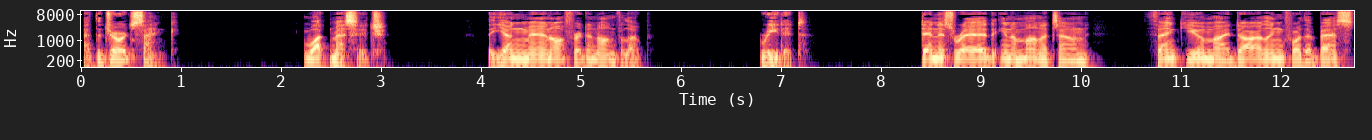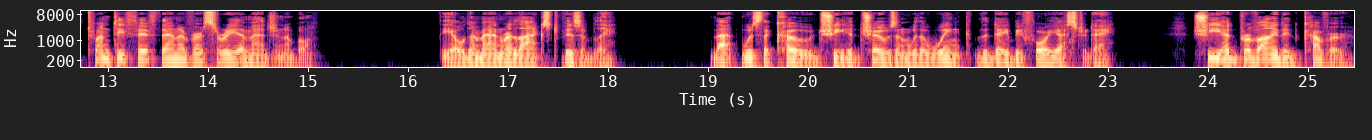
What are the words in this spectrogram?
at the George Cinq. What message? The young man offered an envelope. Read it. Dennis read in a monotone, Thank you, my darling, for the best 25th anniversary imaginable. The older man relaxed visibly. That was the code she had chosen with a wink the day before yesterday. She had provided cover,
